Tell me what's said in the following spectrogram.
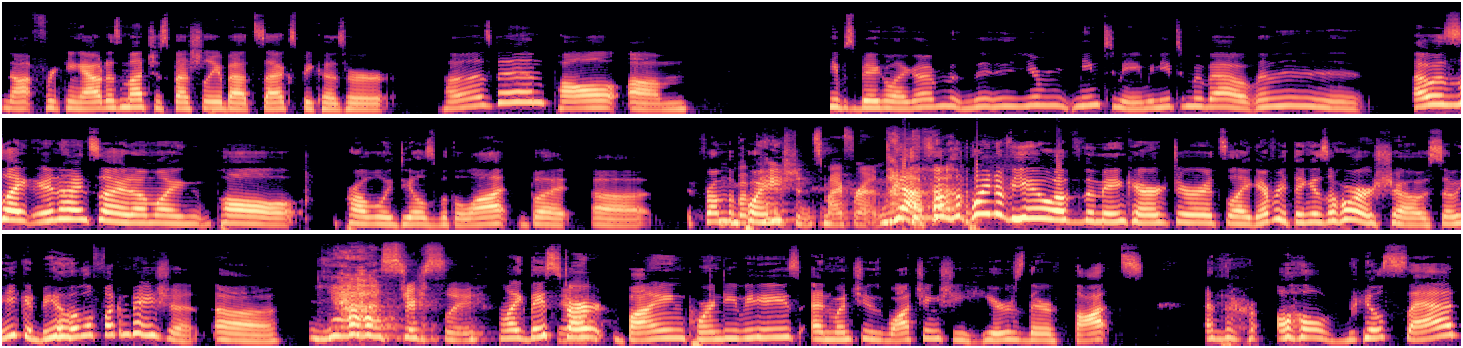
not freaking out as much especially about sex because her husband paul um keeps being like i'm you're mean to me we need to move out i was like in hindsight i'm like paul probably deals with a lot but uh from the but point patience, my friend. yeah, from the point of view of the main character, it's like everything is a horror show, so he could be a little fucking patient. Uh yeah, seriously. like they start buying porn DVDs and when she's watching she hears their thoughts and they're all real sad.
